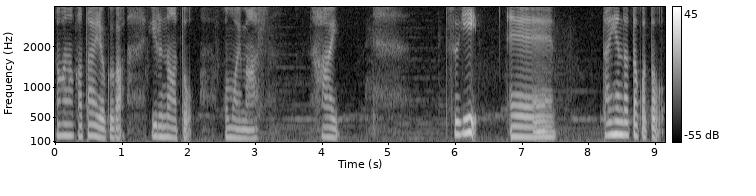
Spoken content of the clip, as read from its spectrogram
なかなか体力がいるなと思います。はい次、えー、大変だったこと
